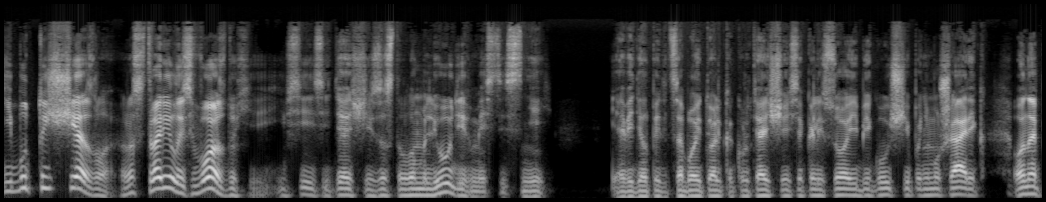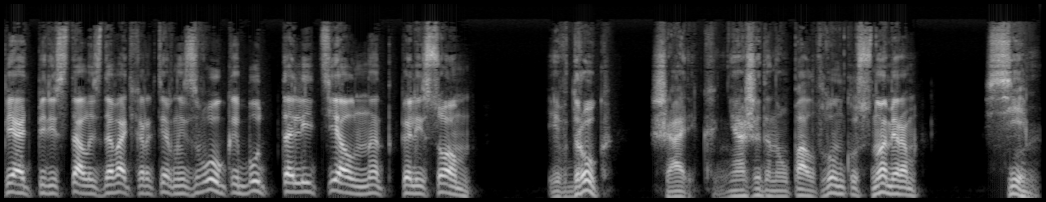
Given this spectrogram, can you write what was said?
и будто исчезла, растворилась в воздухе, и все сидящие за столом люди вместе с ней. Я видел перед собой только крутящееся колесо и бегущий по нему шарик. Он опять перестал издавать характерный звук и будто летел над колесом. И вдруг шарик неожиданно упал в лунку с номером семь.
